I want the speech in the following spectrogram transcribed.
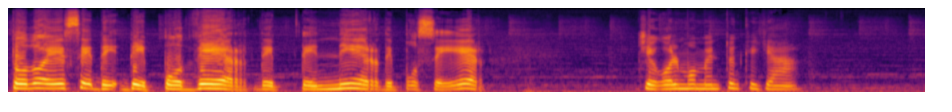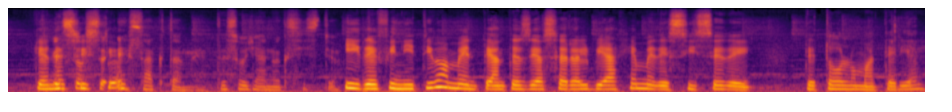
todo ese de, de, poder, de tener, de poseer. Llegó el momento en que ya, ya no existió. Exactamente, eso ya no existió. Y definitivamente antes de hacer el viaje me deshice de, de todo lo material.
